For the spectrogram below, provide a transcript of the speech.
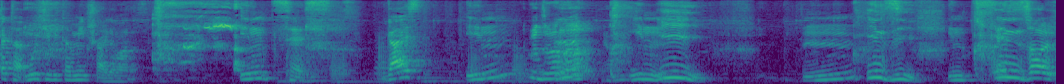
Wetter. Multivitaminscheide war das. Inzest. Geist. In. In. I. In sie. Inzest. In soll.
